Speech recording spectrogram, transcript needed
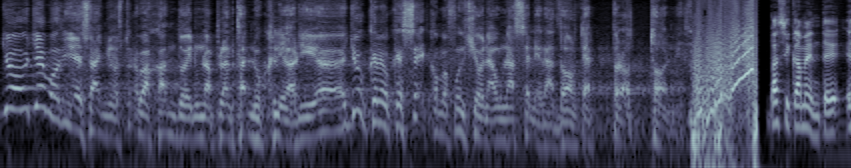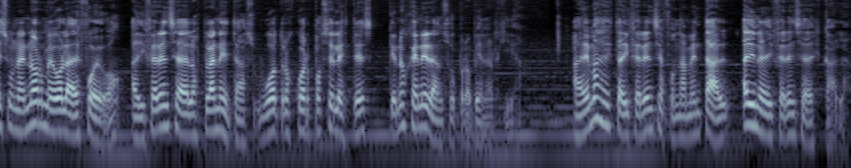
Yo llevo 10 años trabajando en una planta nuclear y eh, yo creo que sé cómo funciona un acelerador de protones. Básicamente es una enorme bola de fuego, a diferencia de los planetas u otros cuerpos celestes que no generan su propia energía. Además de esta diferencia fundamental, hay una diferencia de escala.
